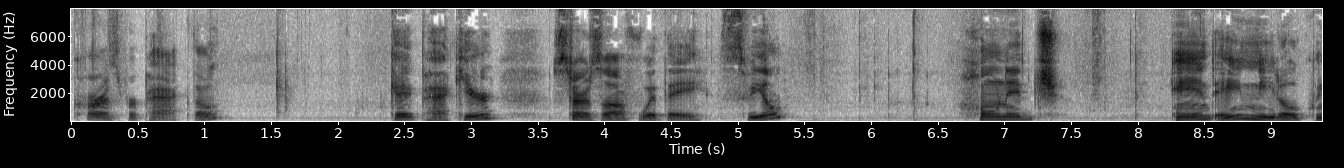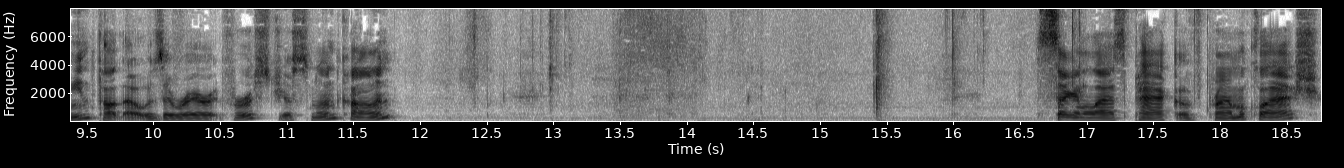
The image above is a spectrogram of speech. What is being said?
cards per pack, though. Okay, pack here starts off with a Spheal, Honedge, and a Nidoqueen. Thought that was a rare at first, just an uncommon. Second to last pack of Primal Clash.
